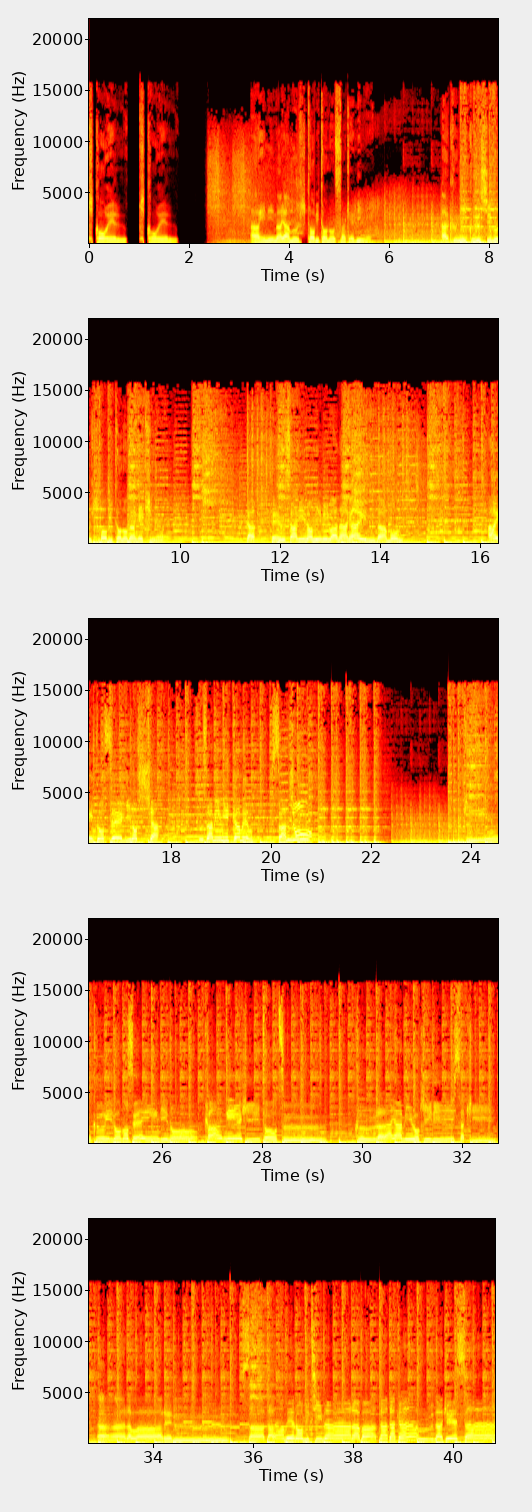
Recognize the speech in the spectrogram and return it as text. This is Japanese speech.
聞こえる、聞こえる。愛に悩む人々の叫びが、悪に苦しむ人々の嘆きが、だってウサギの耳は長いんだもん。愛と正義の使者、ウサ耳仮面、参上ピンク色の正暗闇を切り裂き現れる。定めの道ならば戦うだけさ。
